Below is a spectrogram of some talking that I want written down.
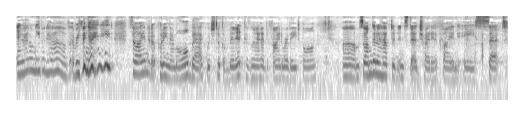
and I don't even have everything I need. So I ended up putting them all back, which took a minute because then I had to find where they each belong. Um, so I'm gonna have to instead try to find a set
